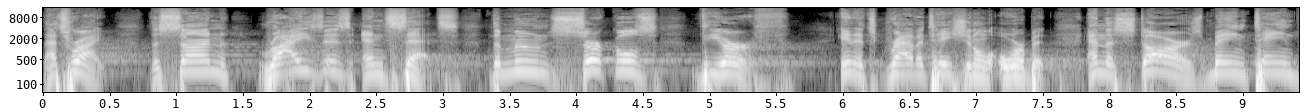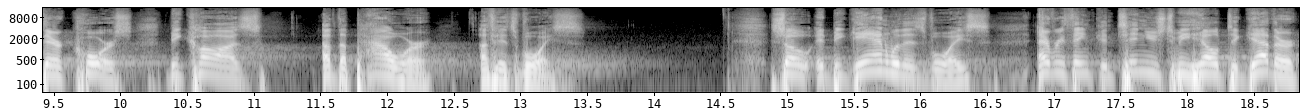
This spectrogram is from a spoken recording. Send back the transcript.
That's right. The sun rises and sets. The moon circles the earth in its gravitational orbit. And the stars maintain their course because of the power of his voice. So it began with his voice. Everything continues to be held together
